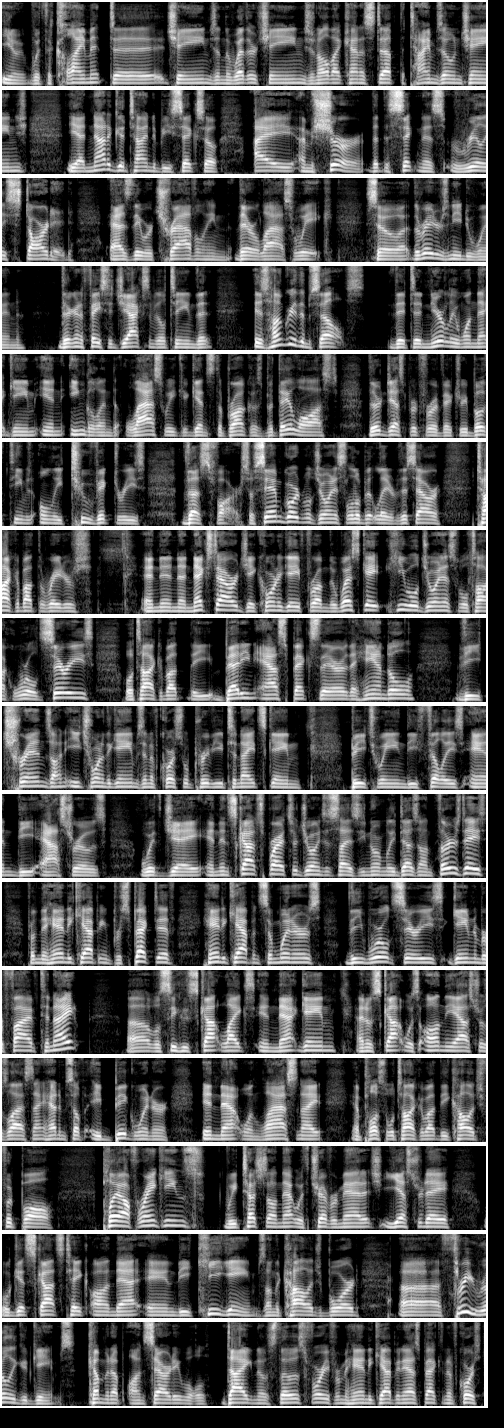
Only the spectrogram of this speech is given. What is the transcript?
you know, with the climate uh, change and the weather change and all that kind of stuff, the time zone change. Yeah, not a good time to be sick. So I am sure that the sickness really started as they were traveling there last week. So uh, the Raiders need to win. They're going to face a Jacksonville team that is hungry themselves that uh, nearly won that game in England last week against the Broncos, but they lost. They're desperate for a victory. Both teams only two victories thus far. So Sam Gordon will join us a little bit later this hour, talk about the Raiders. And then uh, next hour, Jay Kornegay from the Westgate, he will join us. We'll talk World Series. We'll talk about the betting aspects there, the handle, the trends on each one of the games, and of course, we'll preview tonight's game between the Phillies and the Astros with Jay. And then Scott Spritzer joins us as he normally does on Thursdays from the handicapping perspective, handicapping some winners. The World Series game number five tonight. Uh, we'll see who Scott likes in that game. I know Scott was on the Astros last night, had himself a big winner in that one last night. And plus, we'll talk about the college football playoff rankings. We touched on that with Trevor Matich yesterday. We'll get Scott's take on that and the key games on the college board. Uh, three really good games coming up on Saturday. We'll diagnose those for you from a handicapping aspect, and of course,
